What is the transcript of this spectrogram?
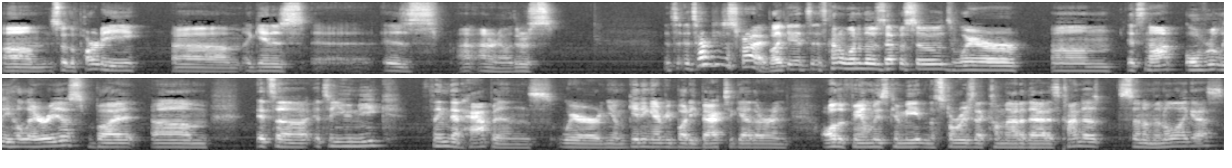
Um, so the party um, again is uh, is I, I don't know. There's it's it's hard to describe. Like it's it's kind of one of those episodes where um, it's not overly hilarious, but um, it's a it's a unique thing that happens where you know getting everybody back together and all the families can meet and the stories that come out of that is kind of sentimental, I guess,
